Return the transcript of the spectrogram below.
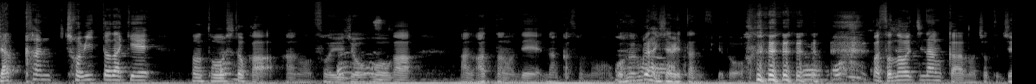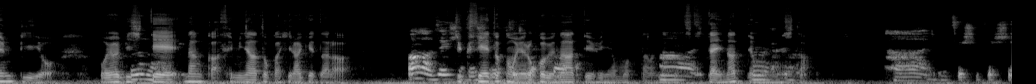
若干ちょびっとだけ、その投資とか、あの、そういう情報が、あの、あったので、なんかその、5分ぐらい喋ったんですけど、うん まあ、そのうちなんか、あの、ちょっと準備をお呼びして、なんかセミナーとか開けたら、ああ、ぜひぜ塾ひ。生とかも喜ぶなっていうふうに思ったので、はい。聞きたいなって思いました。あはい。ぜひぜひ。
